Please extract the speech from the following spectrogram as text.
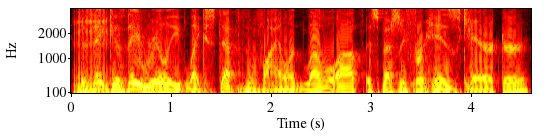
Because they, hmm. cause they really like stepped the violent level up, especially for his character.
